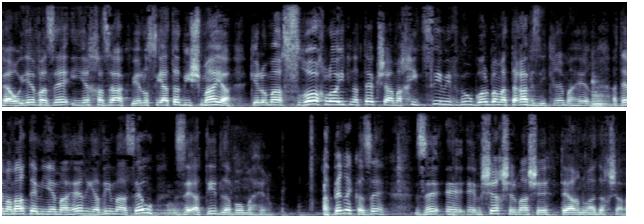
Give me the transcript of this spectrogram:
והאויב הזה יהיה חזק, ויהיה לו סייעתא דשמיא. כלומר, שרוך לא יתנתק שם, החיצים יפגעו בול במטרה, וזה יקרה מהר. אתם אמרתם, יהיה מהר, יביא מעשהו, זה עתיד לבוא מהר. הפרק הזה זה אה, המשך של מה שתיארנו עד עכשיו.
